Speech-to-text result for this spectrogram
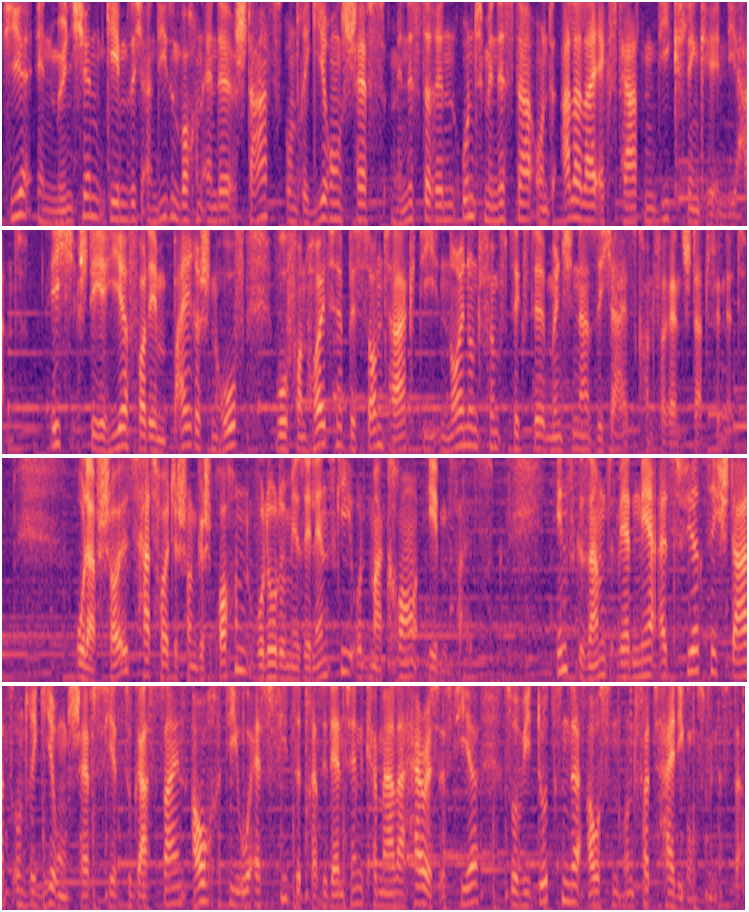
Hier in München geben sich an diesem Wochenende Staats- und Regierungschefs, Ministerinnen und Minister und allerlei Experten die Klinke in die Hand. Ich stehe hier vor dem Bayerischen Hof, wo von heute bis Sonntag die 59. Münchner Sicherheitskonferenz stattfindet. Olaf Scholz hat heute schon gesprochen, Volodymyr Zelensky und Macron ebenfalls. Insgesamt werden mehr als 40 Staats- und Regierungschefs hier zu Gast sein. Auch die US-Vizepräsidentin Kamala Harris ist hier, sowie Dutzende Außen- und Verteidigungsminister.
